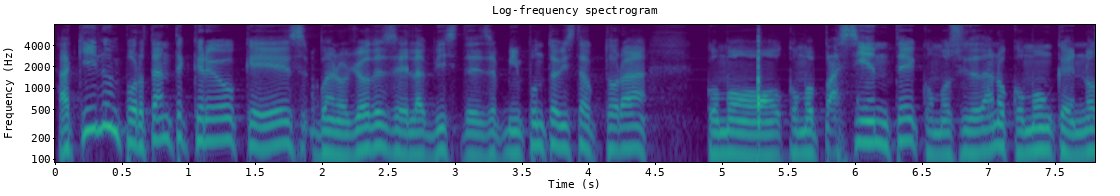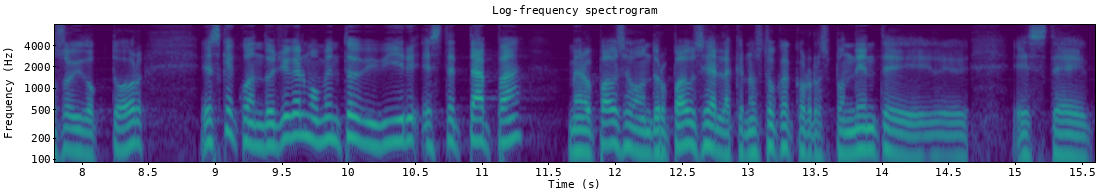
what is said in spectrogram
aquí lo importante creo que es, bueno, yo desde, la, desde mi punto de vista, doctora, como, como paciente, como ciudadano común que no soy doctor, es que cuando llega el momento de vivir esta etapa, menopausia o andropausia, la que nos toca correspondiente, eh, este,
